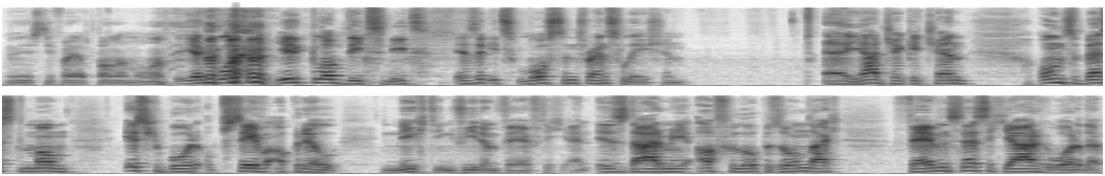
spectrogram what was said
Nee, is niet van Japan, mannen. hier, klo- hier klopt iets niet. Is er iets lost in translation? Eh, ja, Jackie Chan, onze beste man, is geboren op 7 april 1954 en is daarmee afgelopen zondag 65 jaar geworden.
